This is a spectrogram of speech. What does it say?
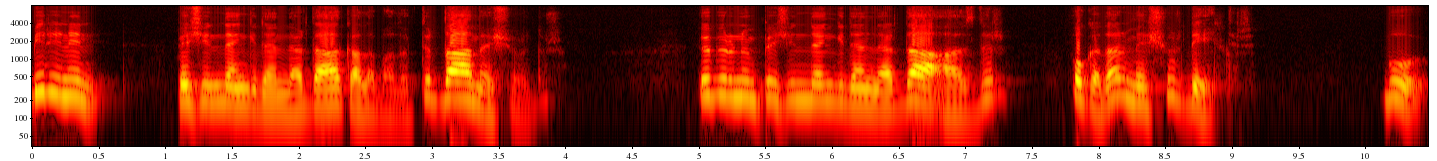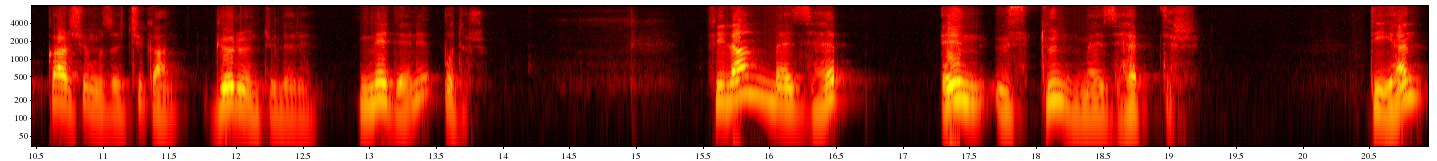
Birinin peşinden gidenler daha kalabalıktır, daha meşhurdur. Öbürünün peşinden gidenler daha azdır, o kadar meşhur değildir. Bu karşımıza çıkan görüntülerin nedeni budur. Filan mezhep en üstün mezheptir diyen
